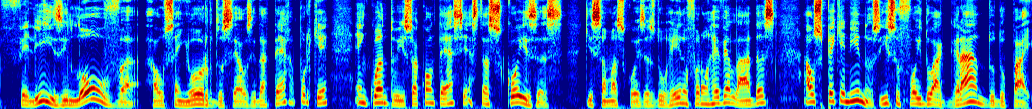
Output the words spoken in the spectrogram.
feliz e louva ao Senhor dos céus e da terra, porque enquanto isso acontece, estas coisas, que são as coisas do reino, foram reveladas aos pequeninos. Isso foi do agrado do Pai,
